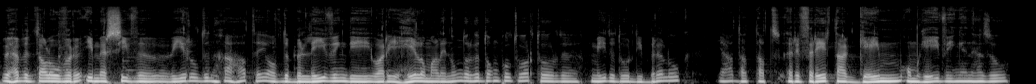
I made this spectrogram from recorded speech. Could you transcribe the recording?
We hebben het al over immersieve werelden gehad, hè, of de beleving die, waar je helemaal in ondergedompeld wordt, door de, mede door die bril ook. Ja, dat, dat refereert naar game-omgevingen en zo.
